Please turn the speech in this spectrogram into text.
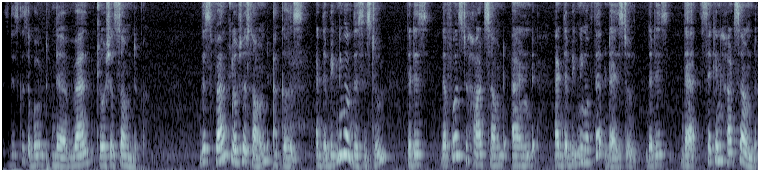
Let's discuss about the valve closure sound. This valve closure sound occurs at the beginning of the systole, that is the first heart sound and at the beginning of the diastole, that is the second heart sound.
